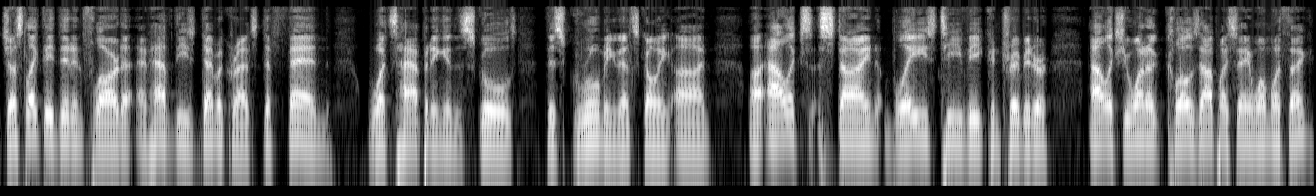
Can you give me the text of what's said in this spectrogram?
just like they did in Florida, and have these Democrats defend what's happening in the schools, this grooming that's going on. Uh, Alex Stein, Blaze TV contributor. Alex, you want to close out by saying one more thing?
